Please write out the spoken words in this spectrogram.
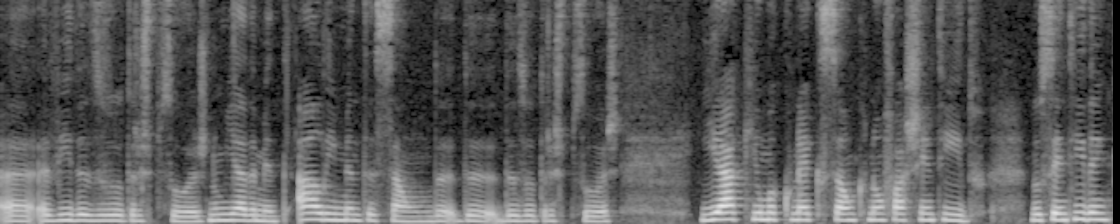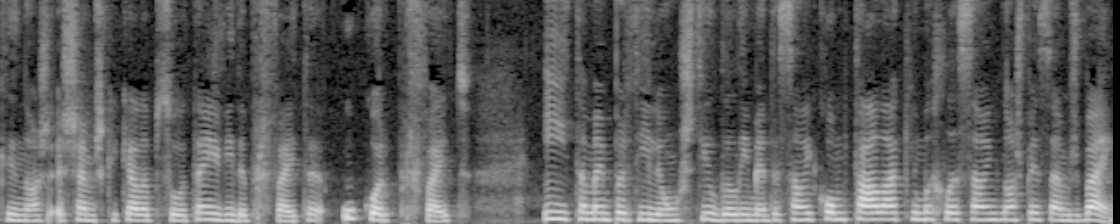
a, a vida das outras pessoas, nomeadamente a alimentação de, de, das outras pessoas, e há aqui uma conexão que não faz sentido, no sentido em que nós achamos que aquela pessoa tem a vida perfeita, o corpo perfeito, e também partilham um estilo de alimentação e como tal há aqui uma relação em que nós pensamos, bem,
